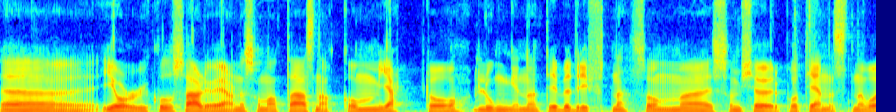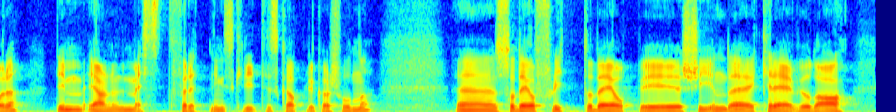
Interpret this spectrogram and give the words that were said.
Eh, I Oracle så er det jo gjerne sånn at det er snakk om hjertet og lungene til bedriftene som, eh, som kjører på tjenestene våre. De, gjerne de mest forretningskritiske applikasjonene. Eh, så det å flytte det opp i skyen, det krever jo da eh,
